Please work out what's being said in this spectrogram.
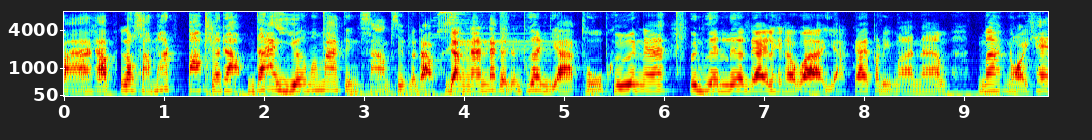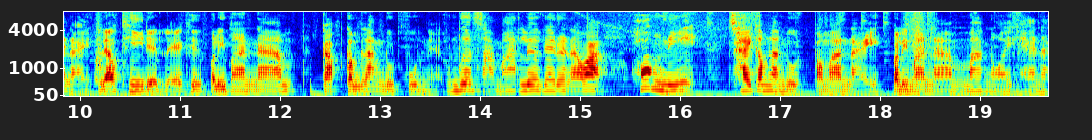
ฟ้าครับ เราสามารถปรับระดับได้เยอะมากๆถึง 30 ระดับ ดังนั้นถ้าเกิดเพื่อนๆอยากถูพื้นนะ เพื่อนๆเลือกได้เลยครับว่าอยากได้ปริมาณน้ำมากน้อยแค่ไหน แล้วทีเด็ดเลยก็คือปริมาณน้ำกับกำลังดูดฝุ่นเนี่ยเพื่อนๆสามารถเลือกได้ด้วยนะว่า ห้องนี้ใช้กำลังดูดประมาณไหน ปริมาณน้ำมากน้อยแค่ไหน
